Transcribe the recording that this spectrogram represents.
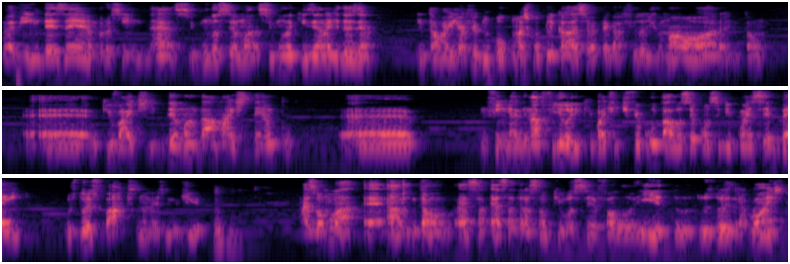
vai vir em dezembro, assim, né? Segunda semana, segunda quinzena de dezembro. Então aí já fica um pouco mais complicado. Você vai pegar fila de uma hora, então é, o que vai te demandar mais tempo é, enfim, ali na fila e que vai te dificultar você conseguir conhecer bem os dois parques no mesmo dia. Uhum. Mas vamos lá. É, a, então, essa, essa atração que você falou aí, do, dos dois dragões,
